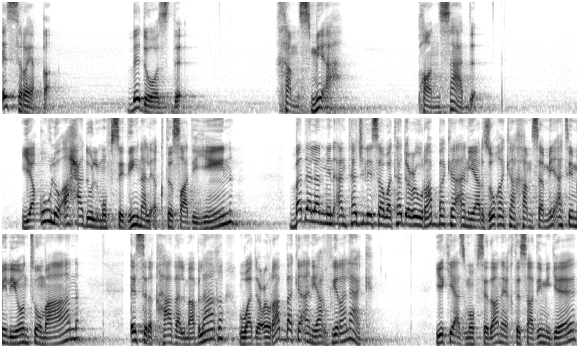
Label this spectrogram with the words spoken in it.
اسرق بدزد خمسمئة پانصد. يقول احد المفسدين الاقتصاديين بدلا من ان تجلس وتدعو ربك ان يرزقك خمسمائه مليون تومان. اسرق هذا المبلغ وادع ربك ان يغفر لك. یکی از مفسدان اقتصادی میگه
